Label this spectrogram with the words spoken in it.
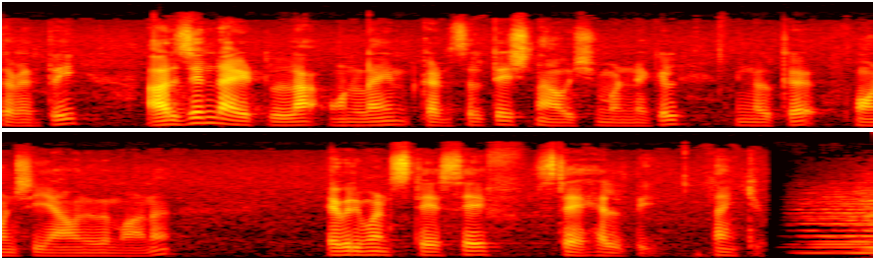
seven three അർജന്റായിട്ടുള്ള ഓൺലൈൻ കൺസൾട്ടേഷൻ ആവശ്യമുണ്ടെങ്കിൽ നിങ്ങൾക്ക് ഫോൺ ചെയ്യാവുന്നതുമാണ്. Everyone stay safe stay healthy thank you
